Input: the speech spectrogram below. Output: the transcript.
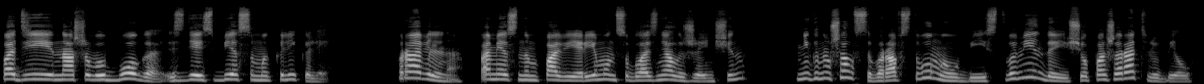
Поди нашего бога здесь бесом и кликали. Правильно, по местным поверьям он соблазнял женщин, не гнушался воровством и убийствами, да еще пожрать любил.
